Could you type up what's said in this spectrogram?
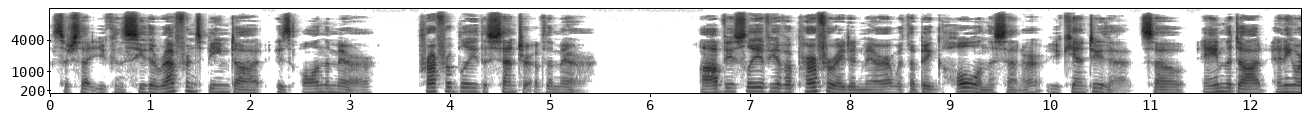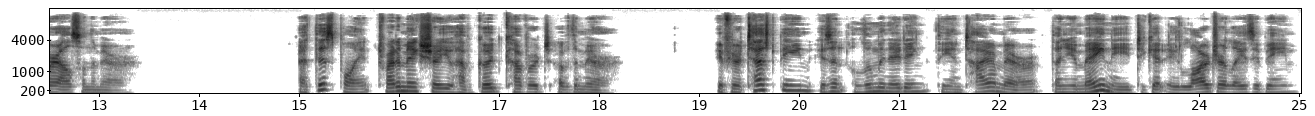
such that you can see the reference beam dot is on the mirror, preferably the center of the mirror. Obviously, if you have a perforated mirror with a big hole in the center, you can't do that, so aim the dot anywhere else on the mirror. At this point, try to make sure you have good coverage of the mirror. If your test beam isn't illuminating the entire mirror, then you may need to get a larger laser beam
